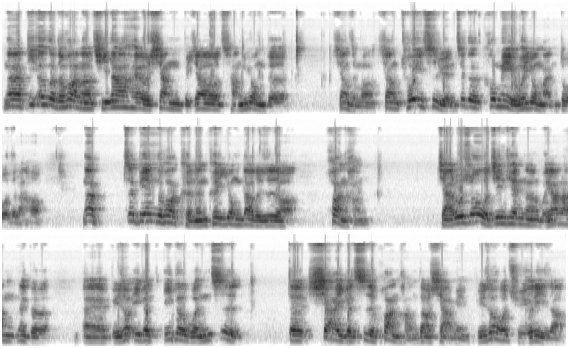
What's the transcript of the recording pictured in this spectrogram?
那第二个的话呢，其他还有像比较常用的，像什么，像脱异次元，这个后面也会用蛮多的啦哈。那这边的话，可能可以用到的就是哈换行。假如说我今天呢，我要让那个呃，比如说一个一个文字的下一个字换行到下面，比如说我举一个例子啊。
